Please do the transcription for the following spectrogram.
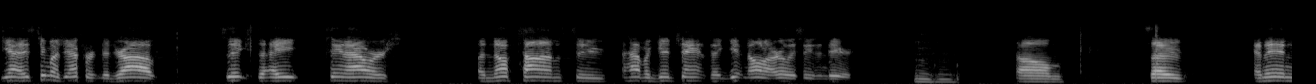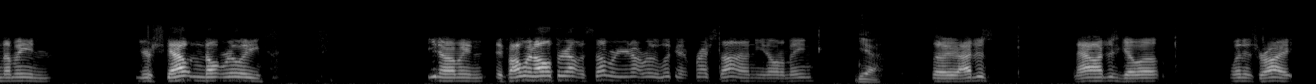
yeah, it's too much effort to drive six to eight, ten hours enough times to have a good chance at getting on an early season deer. Mm-hmm. Um, so, and then I mean, your scouting don't really, you know, I mean, if I went all throughout the summer, you're not really looking at fresh sign. You know what I mean? Yeah. So I just now I just go up when it's right.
